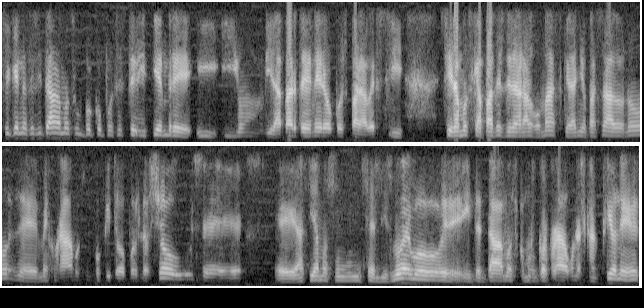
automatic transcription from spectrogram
sí que necesitábamos un poco pues este diciembre y, y, un, y la parte de enero pues para ver si si éramos capaces de dar algo más que el año pasado, ¿no? Eh, mejorábamos un poquito pues los shows, eh, eh, hacíamos un setlist nuevo, eh, intentábamos como incorporar algunas canciones,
